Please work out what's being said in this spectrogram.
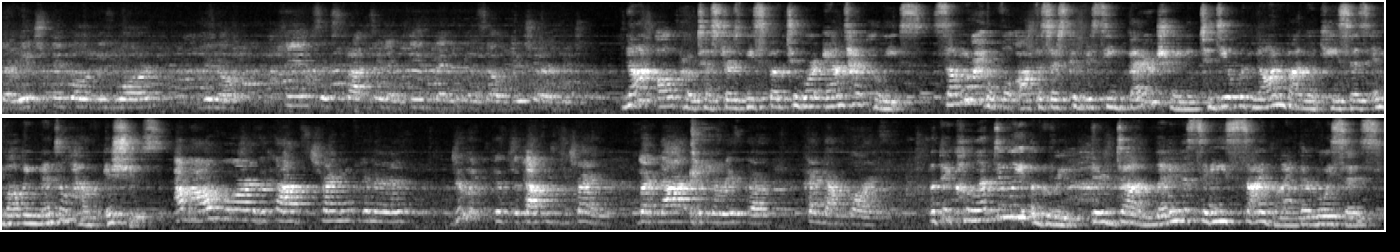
the rich people of this world, you know, keeps extracting and keep making themselves richer and richer. Not all protesters we spoke to were anti-police. Some were hopeful officers could receive better training to deal with non-violent cases involving mental health issues. I'm all for the cops training gonna do it, because the cops need to be trained, but not with the risk of cutting down forests. But they collectively agree they're done letting the city sideline their voices.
